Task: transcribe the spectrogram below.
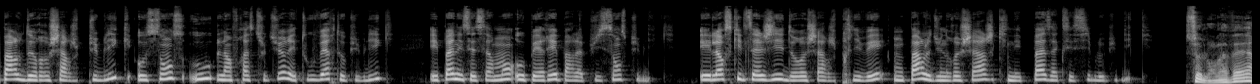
parle de recharge publique au sens où l'infrastructure est ouverte au public et pas nécessairement opérée par la puissance publique. Et lorsqu'il s'agit de recharge privée, on parle d'une recharge qui n'est pas accessible au public. Selon l'AVER,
